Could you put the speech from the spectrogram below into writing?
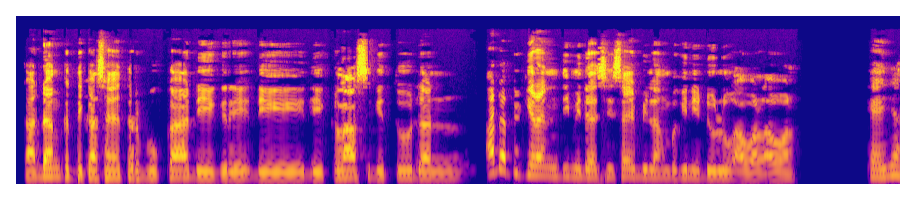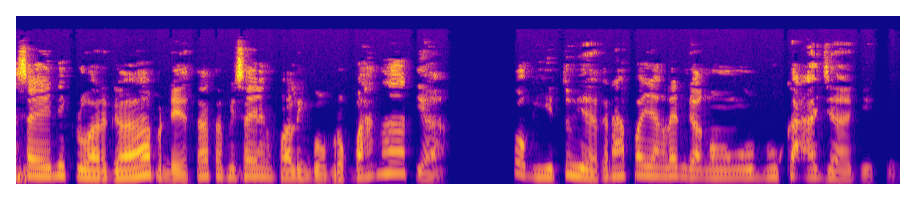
kadang ketika saya terbuka di, di, di kelas gitu dan ada pikiran intimidasi, saya bilang begini dulu awal-awal. Kayaknya saya ini keluarga pendeta tapi saya yang paling bobrok banget ya kok gitu ya, kenapa yang lain gak ngomong buka aja gitu.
